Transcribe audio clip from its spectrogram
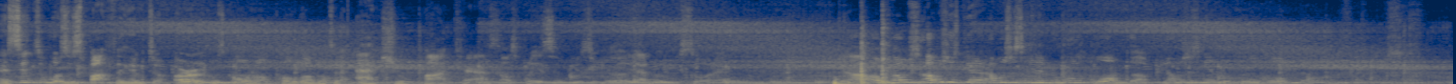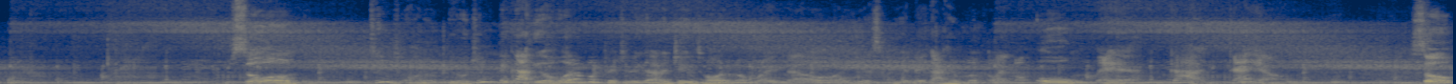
And since it was a spot for him to earn, what's going on, Cole? Welcome to the actual podcast. I was playing some music earlier. I know you saw that. Yeah, I, was- I was, I was just getting, I was just getting the room warmed up. I was just getting the room warmed up. So, um, James Harden, yo, James, they got yo, whatever picture they got of James Harden up right now on ESPN, they got him looking like an old man. God damn. So,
